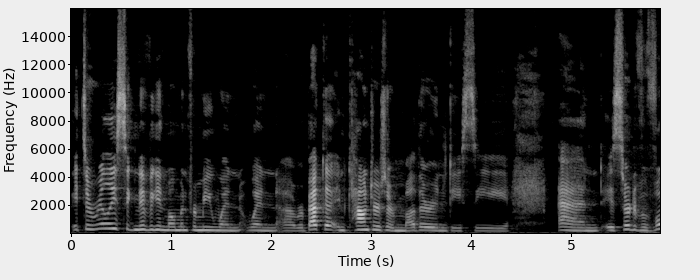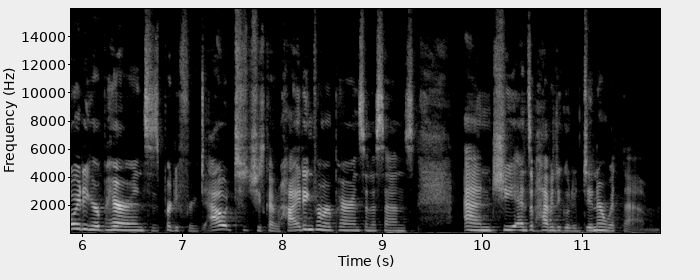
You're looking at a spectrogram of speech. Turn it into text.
it's a really significant moment for me when when uh, Rebecca encounters her mother in DC and is sort of avoiding her parents, is pretty freaked out. She's kind of hiding from her parents in a sense, and she ends up having to go to dinner with them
